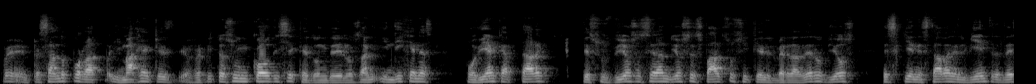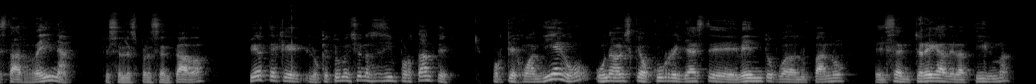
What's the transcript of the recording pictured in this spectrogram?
pues, empezando por la imagen que, repito, es un códice que donde los indígenas podían captar que sus dioses eran dioses falsos y que el verdadero Dios es quien estaba en el vientre de esta reina que se les presentaba. Fíjate que lo que tú mencionas es importante, porque Juan Diego, una vez que ocurre ya este evento guadalupano, esa entrega de la tilma,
